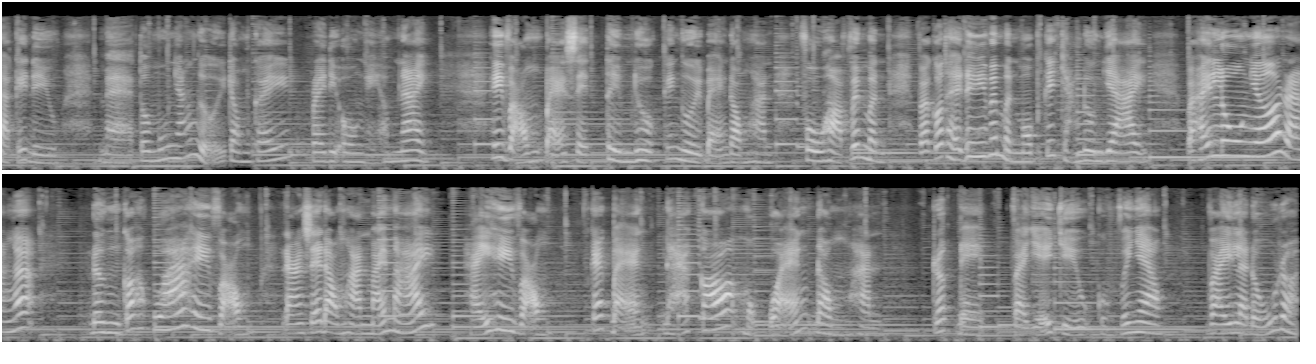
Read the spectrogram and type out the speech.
là cái điều mà tôi muốn nhắn gửi trong cái radio ngày hôm nay. Hy vọng bạn sẽ tìm được cái người bạn đồng hành phù hợp với mình và có thể đi với mình một cái chặng đường dài. Và hãy luôn nhớ rằng á, đừng có quá hy vọng rằng sẽ đồng hành mãi mãi. Hãy hy vọng các bạn đã có một quãng đồng hành rất đẹp và dễ chịu cùng với nhau vậy là đủ rồi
